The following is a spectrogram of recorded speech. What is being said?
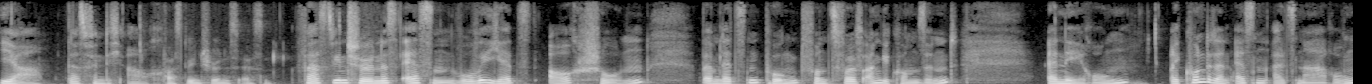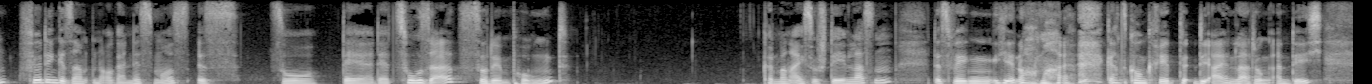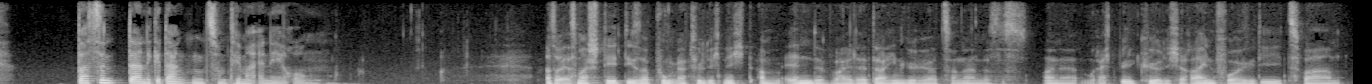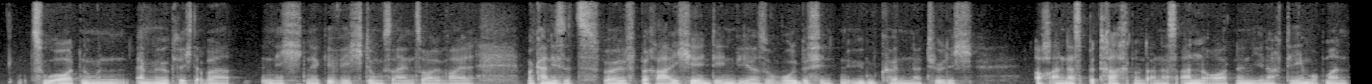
Ja, das finde ich auch. Fast wie ein schönes Essen. Fast wie ein schönes Essen, wo wir jetzt auch schon beim letzten Punkt von zwölf angekommen sind. Ernährung. Erkunde dein Essen als Nahrung für den gesamten Organismus ist so der, der Zusatz zu dem Punkt. Könnte man eigentlich so stehen lassen. Deswegen hier nochmal ganz konkret die Einladung an dich. Was sind deine Gedanken zum Thema Ernährung? Also erstmal steht dieser Punkt natürlich nicht am Ende, weil er dahin gehört, sondern das ist eine recht willkürliche Reihenfolge, die zwar Zuordnungen ermöglicht, aber nicht eine Gewichtung sein soll, weil man kann diese zwölf Bereiche, in denen wir so Wohlbefinden üben können, natürlich auch anders betrachten und anders anordnen, je nachdem, ob man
